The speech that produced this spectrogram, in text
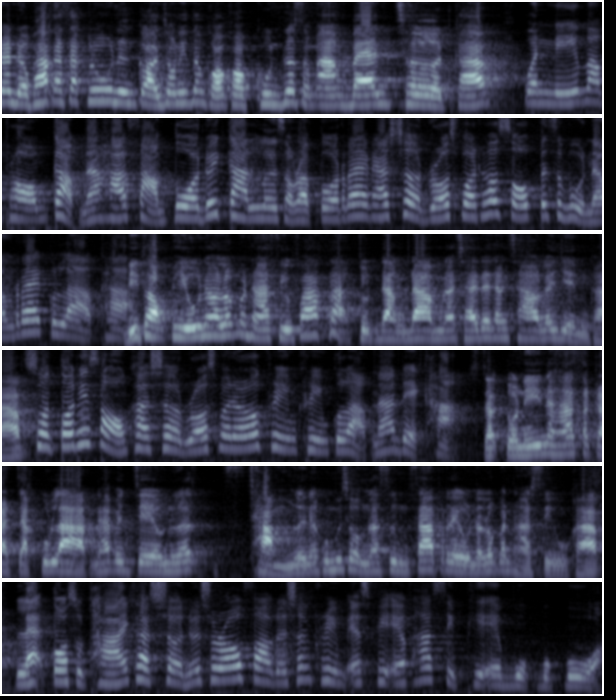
นะเดี๋ยวพักกันสักครู่หนึ่งก่อนช่วงนี้ต้องขอขอบคุณเครื่องสำอางแบรนด์เฉิดครับวันนี้มาพร้อมกับนะคะ 3 ตัวด้วยกันเลยสำหรับตัวแรกนะคะเชิดโรสวอเตอร์โซเป็นสบู่น้ำแร่กุหลาบค่ะดีท็อกผิวนะลดปัญหาสิวฝ้ากระจุดด่างดำนะใช้ได้ทั้งเช้าและเย็นครับ ส่วนตัวที่ 2 ค่ะเชิดโรสเมเดอร์ครีมครีมกุหลาบหน้าเด็กค่ะ จากตัวนี้นะฮะสกัดจากกุหลาบนะฮะเป็นเจลเนื้อฉ่ำเลยนะคุณผู้ชมนะซึมซาบเร็วนะลดปัญหาสิวครับ และตัวสุดท้ายค่ะเชิญ Natural Foundation Cream SPF 50 PA บวกบวกบวก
